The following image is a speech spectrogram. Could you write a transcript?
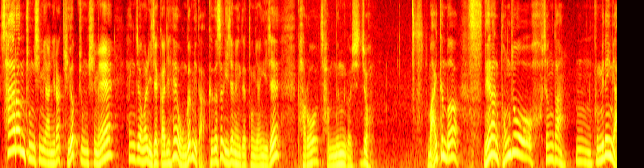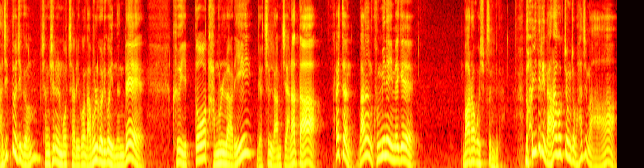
사람 중심이 아니라 기업 중심의 행정을 이제까지 해온 겁니다. 그것을 이재명 대통령이 이제 바로 잡는 것이죠. 뭐 하여튼 뭐 내란 동조 정당 음, 국민의힘이 아직도 지금 정신을 못 차리고 나불거리고 있는데 그 입도 다물 날이 며칠 남지 않았다. 하여튼 나는 국민의힘에게 말하고 싶습니다. 너희들이 나라 걱정 좀 하지 마.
